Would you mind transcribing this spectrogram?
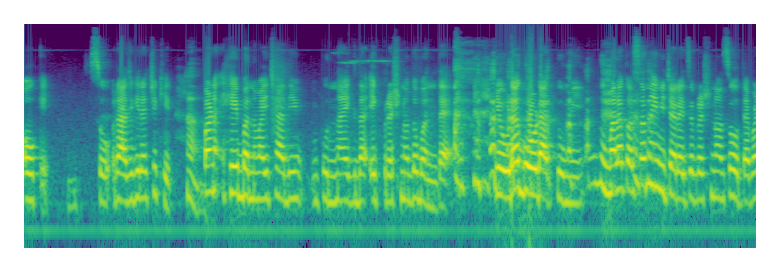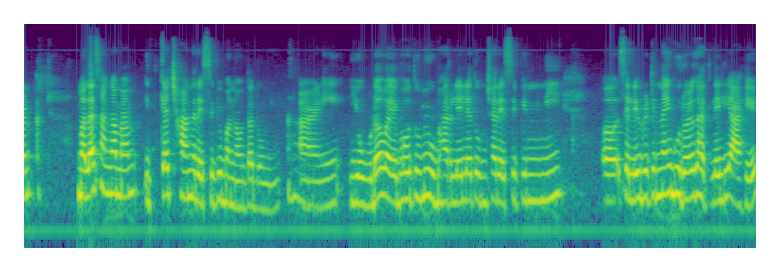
ओके सो राजगिराची खीर. पण हे बनवायच्या आधी पुन्हा एकदा एक प्रश्न तो बनताय एवढा गोड आहात तुम्ही. तुम्हाला कसं नाही विचारायचं प्रश्न असं होतंय पण मला सांगा मॅम इतक्या छान रेसिपी बनवता तुम्ही आणि एवढं वैभव तुम्ही उभारलेले तुमच्या रेसिपींनी सेलिब्रिटींनाही भुरळ घातलेली आहे.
